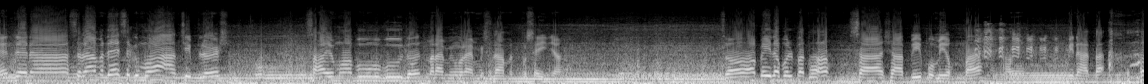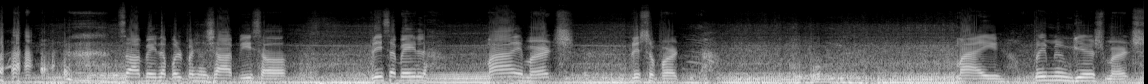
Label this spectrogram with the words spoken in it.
And then uh, salamat din sa gumawa ang Chiplers Sa yung mga bumubuo doon Maraming maraming salamat po sa inyo. So available pa to sa Shopee Pumiyok pa. Ang binata. So available pa sa Shopee. So please avail my merch. Please support my premium gears merch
